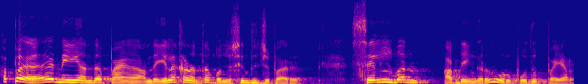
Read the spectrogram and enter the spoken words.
அப்போ நீ அந்த ப அந்த இலக்கணத்தை கொஞ்சம் சிந்திச்சு பாரு. செல்வன் அப்படிங்கிறது ஒரு பொதுப்பெயர்.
